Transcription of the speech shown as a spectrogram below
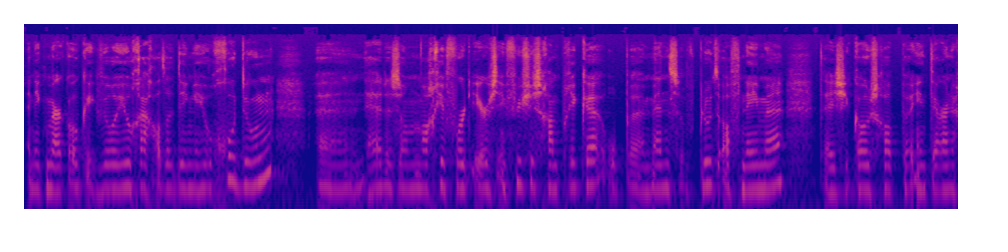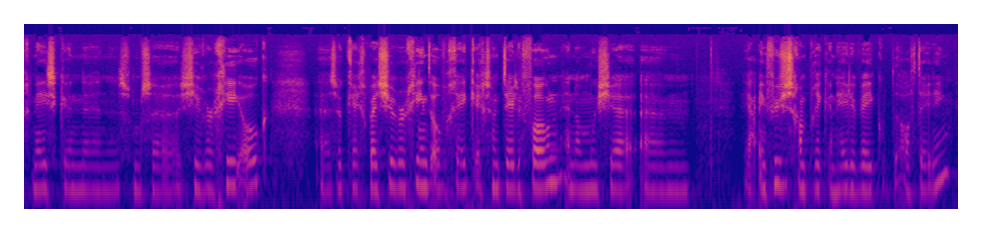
En ik merk ook, ik wil heel graag altijd dingen heel goed doen. Uh, hè, dus dan mag je voor het eerst infusies gaan prikken op uh, mensen of bloed afnemen. Tijdens je kooschap uh, interne geneeskunde en soms chirurgie ook. zo kreeg ik bij chirurgie in het OVG kreeg zo'n telefoon. En dan moest je um, ja, infusies gaan prikken een hele week op de afdeling.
